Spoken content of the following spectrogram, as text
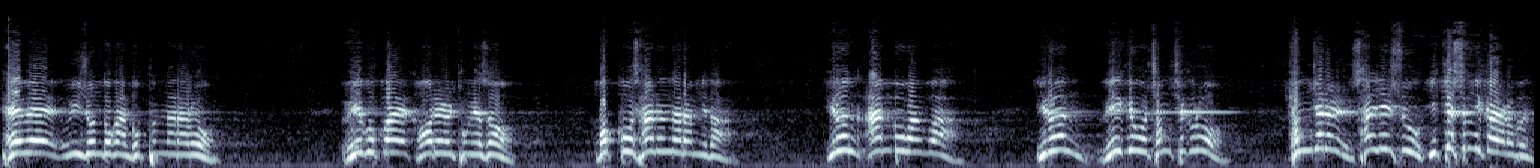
대외 의존도가 높은 나라로 외국과의 거래를 통해서 먹고 사는 나라입니다. 이런 안보관과 이런 외교 정책으로 경제를 살릴 수 있겠습니까, 여러분?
